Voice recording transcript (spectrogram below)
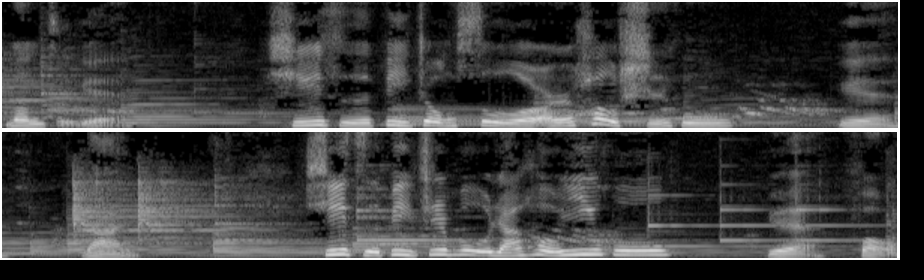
孟子曰：“徐子必种粟而后食乎？”曰：“然。”徐子必织布然后衣乎？曰：“否。”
